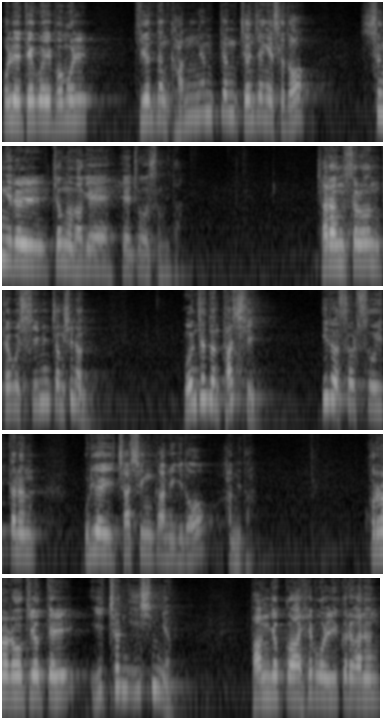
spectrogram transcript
원래 대구의 범을 뒤흔든 감염병 전쟁에서도 승리를 경험하게 해 주었습니다. 자랑스러운 대구 시민 정신은 언제든 다시 일어설 수 있다는 우리의 자신감이기도 합니다. 코로나로 기억될 2020년 방역과 회복을 이끌어가는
